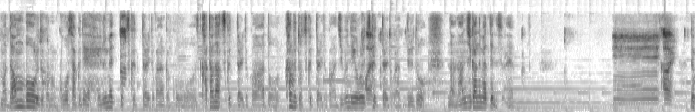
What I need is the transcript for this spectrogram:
まあ、段ボールとかの工作でヘルメット作ったりとか、なんかこう、刀作ったりとか、あと、兜作ったりとか、自分で鎧作ったりとかやってると、な何時間でもやってるんですよね。えー、はい。で、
